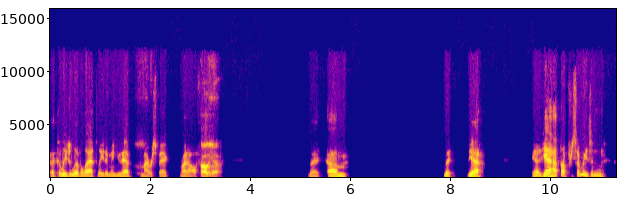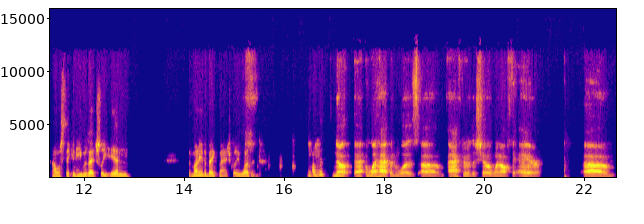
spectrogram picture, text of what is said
a collegiate level athlete. I mean, you have my respect right off. Oh yeah. But um, but yeah, yeah, yeah. I thought for some reason I was thinking he was actually in the Money in the Bank match, but he wasn't. Mm-mm. No, uh, what happened was um, after the show went off the air, um,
